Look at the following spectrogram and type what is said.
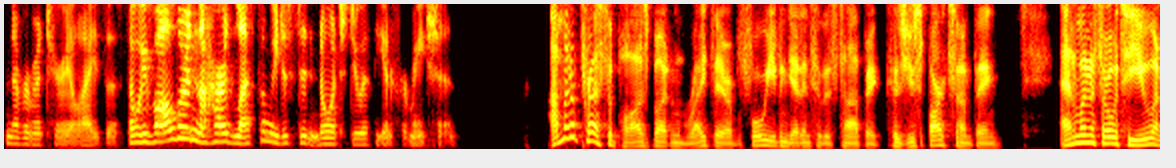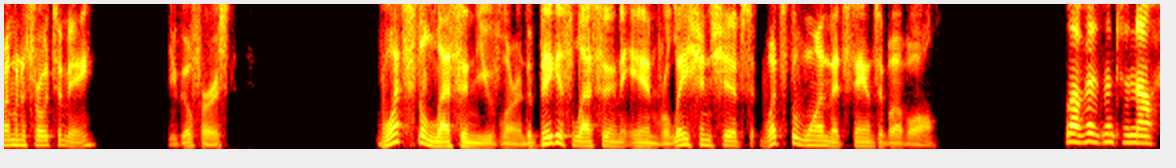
never materializes. So we've all learned the hard lesson. We just didn't know what to do with the information. I'm going to press the pause button right there before we even get into this topic because you sparked something. And I'm going to throw it to you and I'm going to throw it to me. You go first. What's the lesson you've learned? The biggest lesson in relationships? What's the one that stands above all? Love isn't enough.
